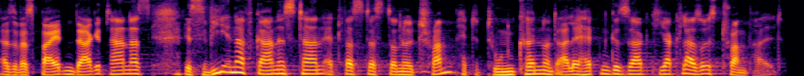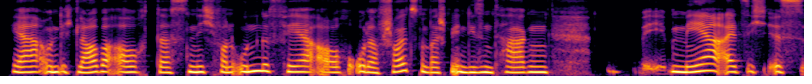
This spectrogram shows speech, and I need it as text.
Also was Biden da getan hat, ist wie in Afghanistan etwas, das Donald Trump hätte tun können und alle hätten gesagt, ja klar, so ist Trump halt. Ja, und ich glaube auch, dass nicht von ungefähr auch Olaf Scholz zum Beispiel in diesen Tagen mehr, als ich es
